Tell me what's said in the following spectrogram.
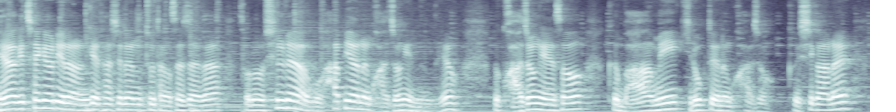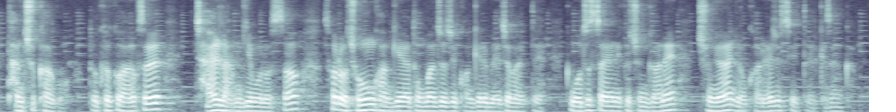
계약의 체결이라는 게 사실은 두 당사자가 서로 신뢰하고 합의하는 과정이 있는데요. 그 과정에서 그 마음이 기록되는 과정, 그 시간을 단축하고 또 그것을 잘 남김으로써 서로 좋은 관계와 동반조직 관계를 맺어갈 때그 모두 사인이 그 중간에 중요한 역할을 해줄 수 있다 이렇게 생각합니다.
